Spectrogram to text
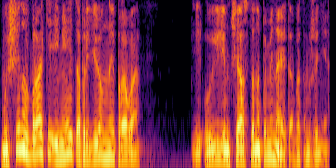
Мужчина в браке имеет определенные права, и Уильям часто напоминает об этом жене.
